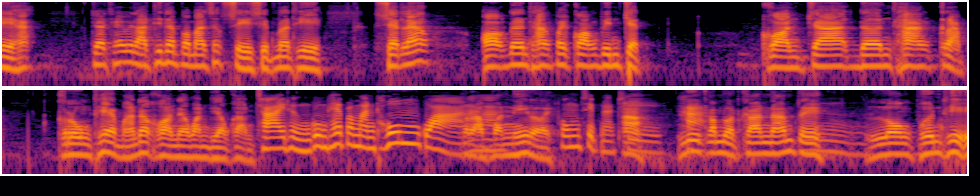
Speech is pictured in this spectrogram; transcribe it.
นี่ฮะจะใช้เวลาที่นั่นประมาณสัก 40 นาที เสร็จแล้วออกเดินทางไปกองบินเจ็ดก่อนจะเดินทางกลับ กรุงเทพมหานครในวันเดียวกัน ใช่ถึงกรุงเทพประมาณทุ่มกว่ากลับนะคะวันนี้เลยทุ่ม10นาอะทีนี่ค่ะกำหนดการน้ำตรีลงพื้นที่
